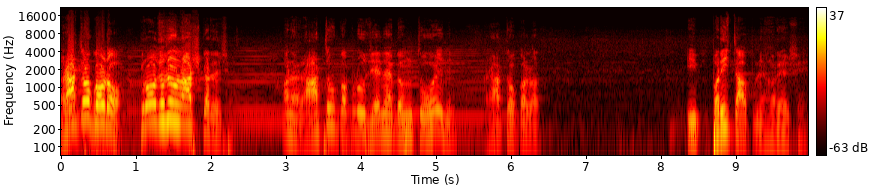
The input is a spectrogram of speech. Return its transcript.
રાતો ઘોડો ક્રોધનો નાશ કરે છે. અને રાતું કપડું જેને ગમતું હોય ને, રાતો કલર. એ પરિતાપને હરે છે.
